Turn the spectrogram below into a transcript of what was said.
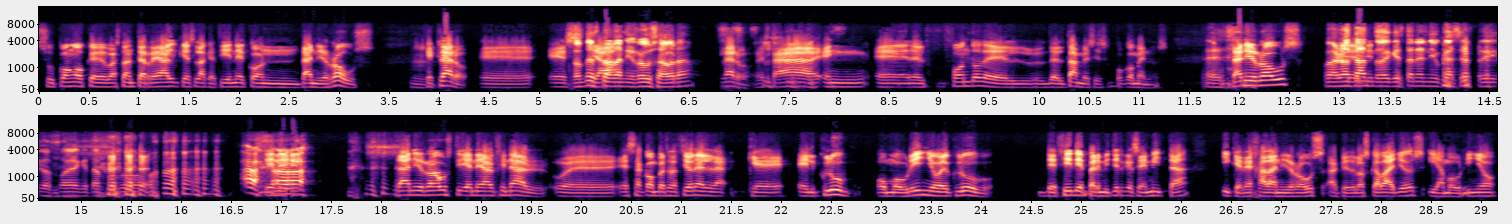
supongo que bastante real, que es la que tiene con Danny Rose, Mm. que claro, eh, es ¿Dónde ya- está Danny Rose ahora? Claro, está en, en el fondo del, del Támesis, un poco menos. Eh, Danny Rose bueno, no eh, tanto, tiene- de que está en el Newcastle perdido, joder, que tampoco... tiene- Danny Rose tiene al final eh, esa conversación en la que el club o Mourinho el club decide permitir que se emita y que deja a Danny Rose al pie de los caballos y a Mourinho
